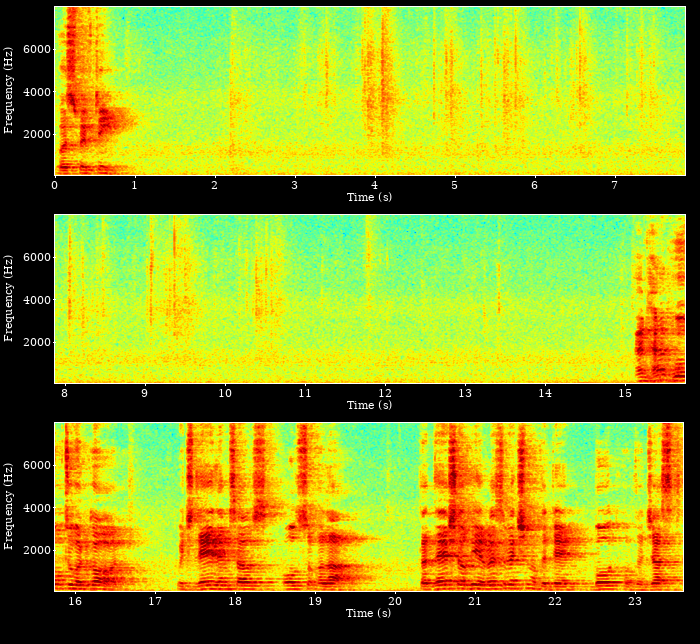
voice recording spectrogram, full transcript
verse 15. And have hope toward God, which they themselves also allow, that there shall be a resurrection of the dead, both of the just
